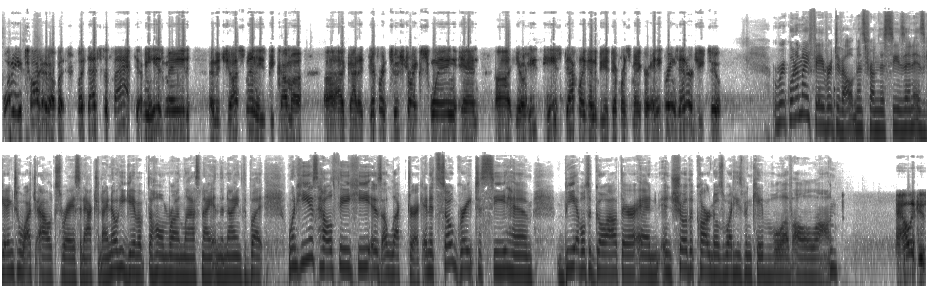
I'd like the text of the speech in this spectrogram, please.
What are you talking about?" But but that's the fact. I mean, he's made an adjustment. He's become a uh, got a different two strike swing, and uh, you know he he's definitely going to be a difference maker, and he brings energy too. Rick, one of my favorite developments from this season is getting to watch Alex Reyes in action. I know he gave up the home run last night in the ninth, but when he is healthy, he is electric. And it's so great to see him be able to go out there and, and show the Cardinals what he's been capable of all along. Alex is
